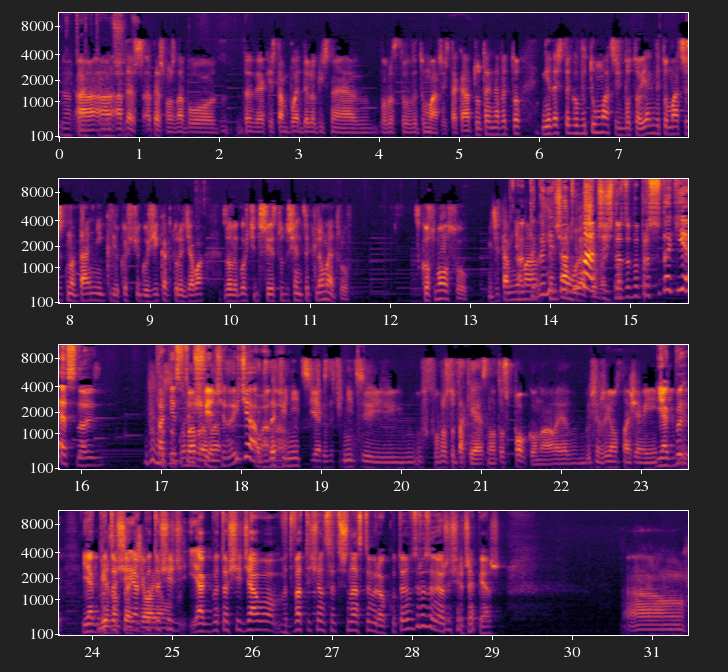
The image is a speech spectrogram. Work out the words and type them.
No tak, A, to a, a, się- też, a też można było jakieś tam błędy logiczne po prostu wytłumaczyć, tak? A tutaj nawet to nie da się tego wytłumaczyć, bo to jak wytłumaczyć nadajnik wielkości guzika, który działa z odległości 30 tysięcy kilometrów? Z kosmosu, gdzie tam nie A ma tego nie trzeba tłumaczyć, radiowego. no to po prostu tak jest, no. Po Tak prostu, jest w no tym dobra, świecie, no i Jak działa, z no. definicji, jak z definicji po prostu tak jest, no to spoko, no ale się żyjąc na Ziemi... Jakby, jakby, to wiedząc, się, jak jakby, to się, jakby to się działo w 2013 roku, to bym zrozumiał, że się czepiasz. em,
